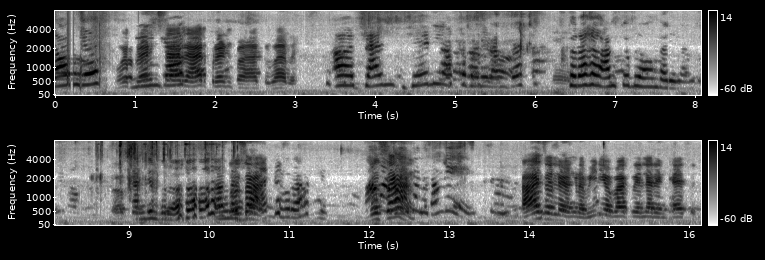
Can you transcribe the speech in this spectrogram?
நாங்க உங்க ஃப்ரெண்ட்ஸ் யார்? யார் ஃப்ரெண்ட் பார்த்து வாரு ஜன் ஜேனி அக்கா பிறகு சுசான் ஹாய் சொல்லு எங்கட வீடியோ பார்க்குற எல்லாரும் ஹாய் சொல்லு.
